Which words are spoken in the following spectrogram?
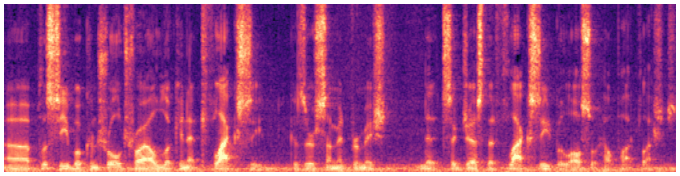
uh, placebo-controlled trial looking at flaxseed, because there's some information that suggests that flaxseed will also help hot flashes.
